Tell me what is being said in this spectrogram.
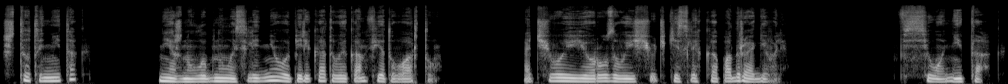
«Что-то не так?» — нежно улыбнулась Леднева, перекатывая конфету во рту, отчего ее розовые щечки слегка подрагивали. Все не так.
